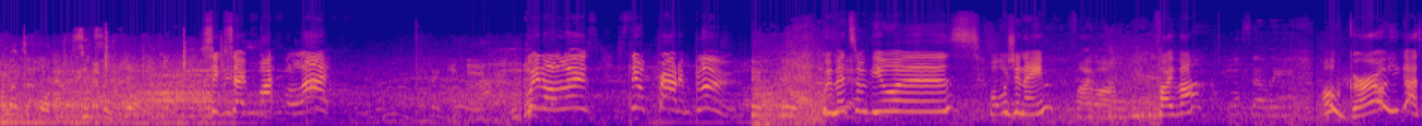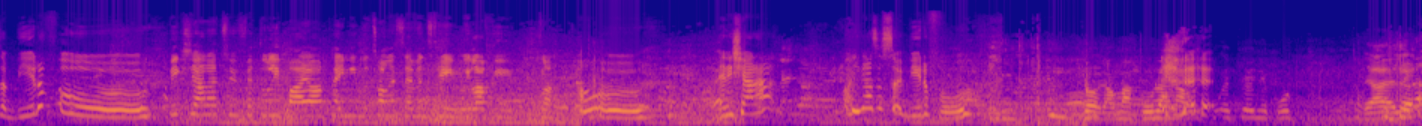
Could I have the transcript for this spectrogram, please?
Support dia mah. Kau support. Six. 605 for life. Win or lose, still proud and blue. We met some viewers. What was your name? Fiverr. Fiverr? Oh girl, you guys are beautiful. Big shout out to Fetuli Paya, painting the Tonga 17. We love you. Oh. Any shout out? Oh, you guys are so beautiful. Rồi đâu mà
